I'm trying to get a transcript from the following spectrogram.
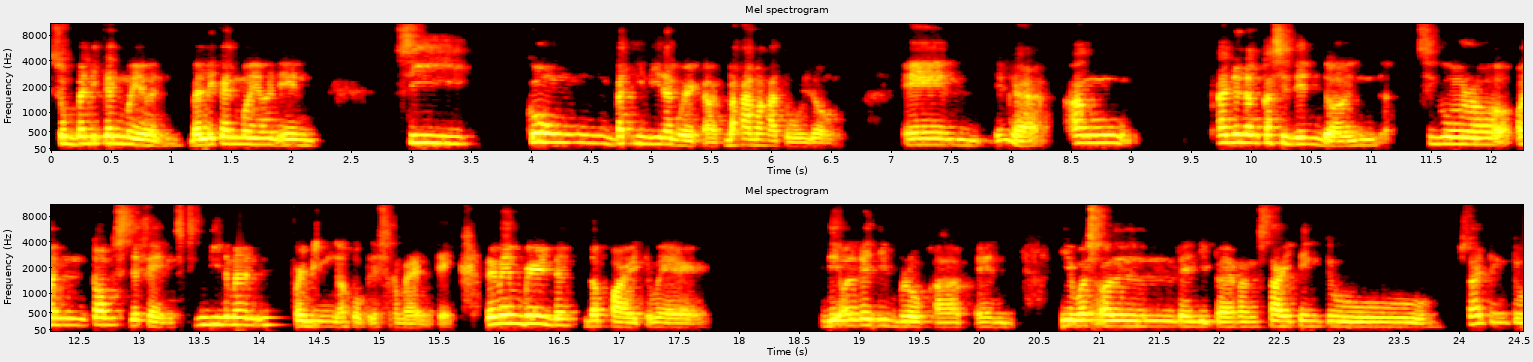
So balikan mo yun. Balikan mo yun and see kung ba't hindi nag-workout, baka makatulong. And yun nga, ang ano lang kasi din doon, siguro on Tom's defense, hindi naman for being a hopeless romantic. Remember the, the part where they already broke up and he was already parang starting to starting to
